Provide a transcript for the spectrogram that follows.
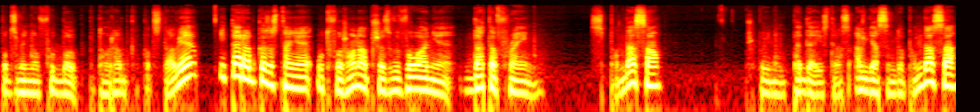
Pod zmienną football tą ramkę podstawię i ta ramka zostanie utworzona przez wywołanie data frame z pandasa. Przypominam, PD jest teraz aliasem do pandasa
